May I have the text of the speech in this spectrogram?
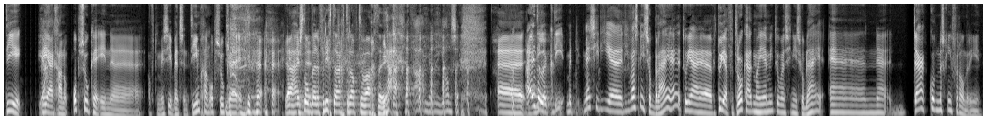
Die ben jij gaan opzoeken in... eh, of tenminste, je bent zijn team gaan opzoeken. in, Ja, hij stond bij de vliegtuigtrap te wachten. Ja, ah, meneer Jansen. Eh, Eindelijk. Die, Messi die, eh, die was niet zo blij. Hè? Toen, jij, eh, toen jij vertrok uit Miami, toen was hij niet zo blij. En eh, daar komt misschien verandering in.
